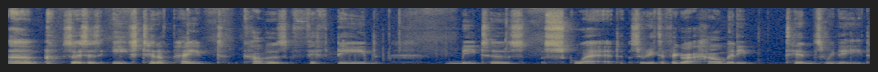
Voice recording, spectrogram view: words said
Um, so it says each tin of paint covers 15 meters squared. So we need to figure out how many tins we need.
